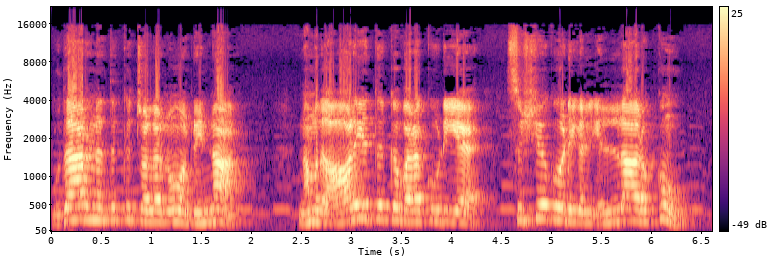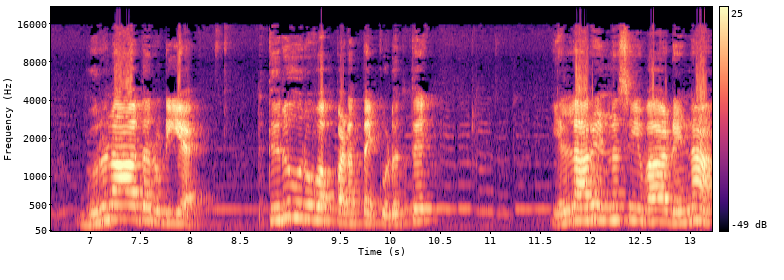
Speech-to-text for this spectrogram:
உதாரணத்துக்கு சொல்லணும் அப்படின்னா நமது ஆலயத்துக்கு வரக்கூடிய சிஷ்ய கோடிகள் எல்லாருக்கும் குருநாதருடைய திருவுருவ படத்தை கொடுத்து எல்லாரும் என்ன செய்வா அப்படின்னா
